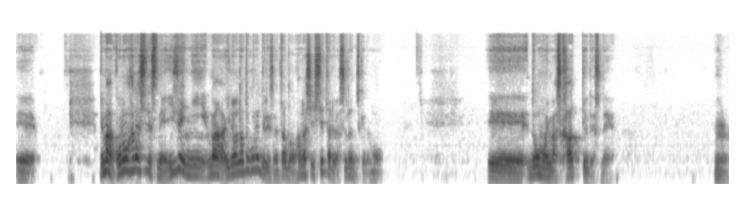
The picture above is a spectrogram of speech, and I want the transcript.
えー、で、まあ、このお話ですね、以前に、まあ、いろんなところでですね、多分お話ししてたりはするんですけども、えー、どう思いますかっていうですね、うん。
